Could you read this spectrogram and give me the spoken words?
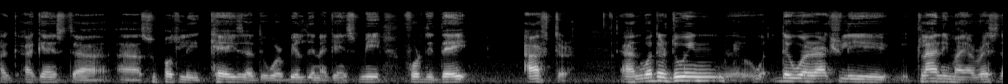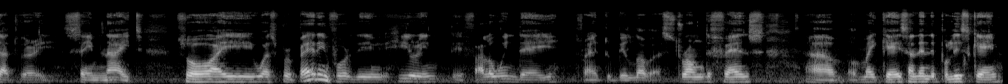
ag- against a, a supposedly case that they were building against me for the day after. And what they're doing, they were actually planning my arrest that very same night. So I was preparing for the hearing the following day, trying to build up a strong defense um, of my case. And then the police came,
